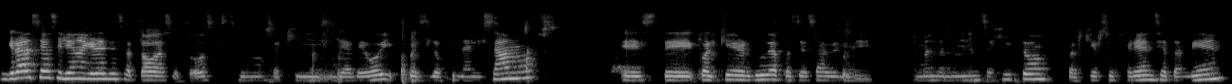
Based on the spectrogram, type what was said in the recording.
gracias, Eliana, gracias a todas y a todos que estuvimos aquí el día de hoy. Pues lo finalizamos. Este, cualquier duda, pues ya saben, me, mandan un mensajito, cualquier sugerencia también.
